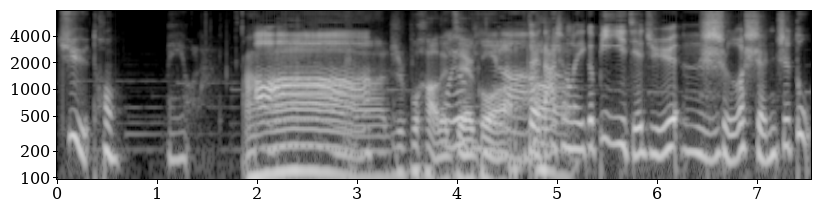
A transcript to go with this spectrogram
剧痛没有了。啊！这是不好的结果，对，达成了一个 B E 结局，蛇神之渡。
